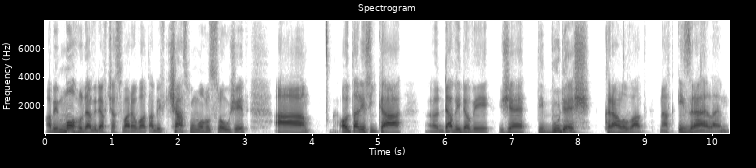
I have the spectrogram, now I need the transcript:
aby mohl Davida včas varovat, aby včas mu mohl sloužit. A on tady říká eh, Davidovi, že ty budeš královat nad Izraelem.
